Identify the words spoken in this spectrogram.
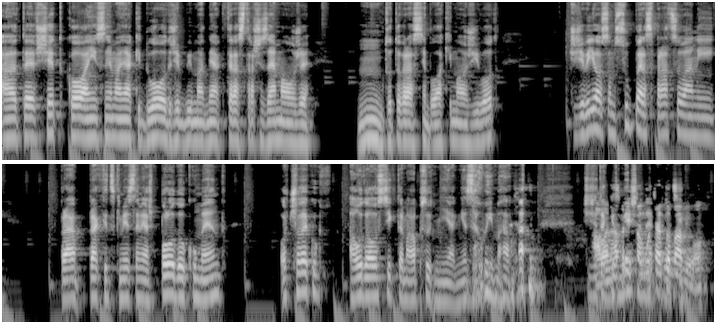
ale to je všetko, ani som nemal nejaký dôvod, že by ma nejak teraz strašne zaujímalo, že hmm, toto vlastne bol, aký mal život. Čiže videl som super spracovaný, pra, prakticky miestami až polodokument, o človeku a udalosti, ktorá ma absolútne nejak nezaujímala. Čiže ale napriek tomu ťa to bavilo.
